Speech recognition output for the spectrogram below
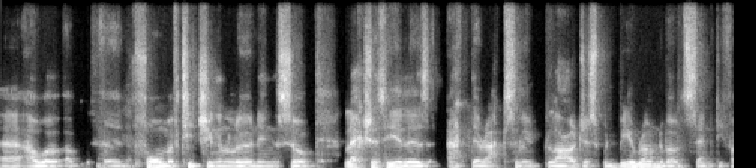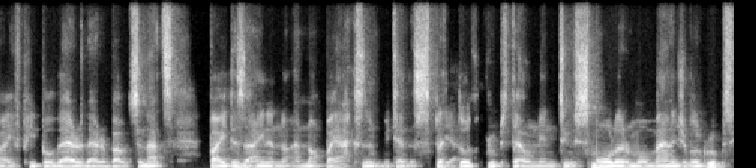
uh, our uh, uh, form of teaching and learning. So lecture theatres at their absolute largest would be around about 75 people there or thereabouts. And that's by design and not, and not by accident. We tend to split yeah. those groups down into smaller, more manageable groups.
